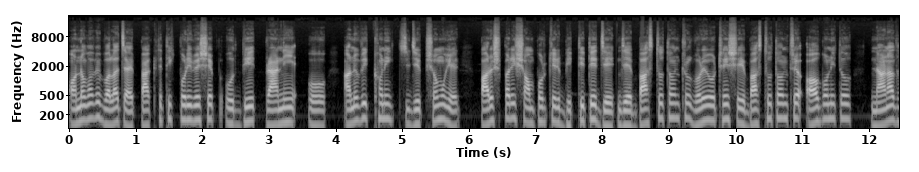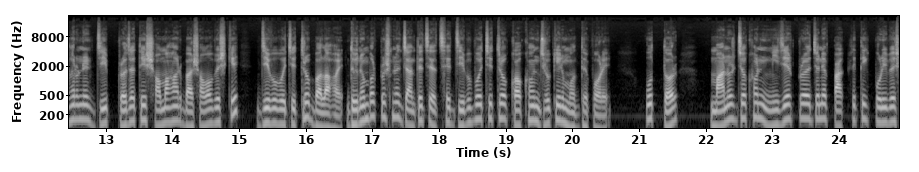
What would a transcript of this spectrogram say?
অন্যভাবে বলা যায়, প্রাকৃতিক পরিবেশে উদ্ভিদ, প্রাণী ও আনুবীক্ষণিক জীবসমূহের পারস্পরিক সম্পর্কের ভিত্তিতে যে যে বাস্তুতন্ত্র গড়ে ওঠে সেই বাস্তুতন্ত্রে অগণিত নানা ধরনের জীব প্রজাতির সমাহার বা সমাবেশকে জীববৈচিত্র্য বলা হয়। দুই নম্বর প্রশ্ন জানতে চেয়েছে, জীববৈচিত্র্য কখন ঝুঁকির মধ্যে পড়ে? উত্তর, মানুষ যখন নিজের প্রয়োজনে প্রাকৃতিক পরিবেশ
